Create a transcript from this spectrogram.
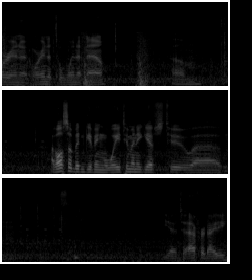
we're in it. We're in it to win it now. Um, I've also been giving way too many gifts to, um, yeah, to Aphrodite.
